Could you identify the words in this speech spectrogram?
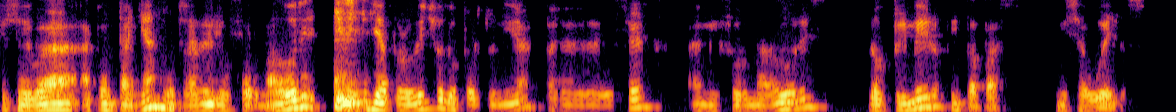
que se va acompañando a través de los formadores y aprovecho la oportunidad para agradecer a mis formadores, los primeros mis papás, mis abuelos,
